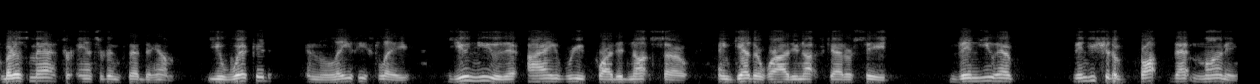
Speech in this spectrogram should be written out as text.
But his master answered and said to him, You wicked and lazy slave, you knew that I reap where I did not sow, and gather where I do not scatter seed. Then you have then you should have brought that money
